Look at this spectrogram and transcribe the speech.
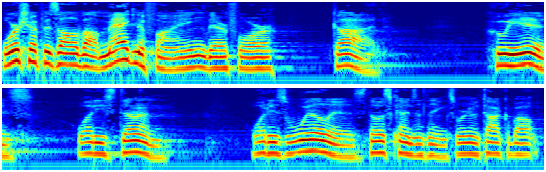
worship is all about magnifying, therefore, God, who He is, what He's done, what His will is, those kinds of things. We're going to talk about.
